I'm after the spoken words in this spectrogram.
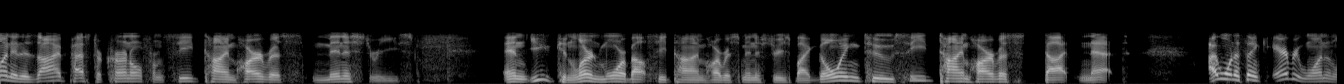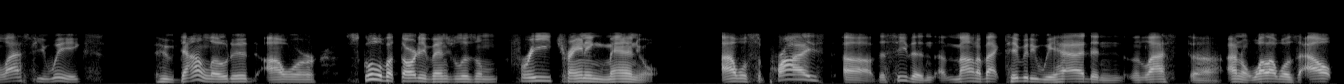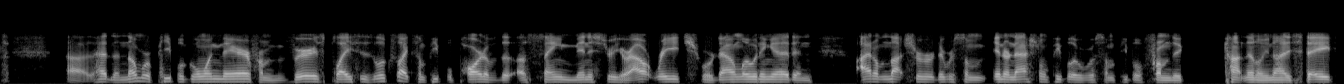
It is I, Pastor Colonel from Seed Time Harvest Ministries. And you can learn more about Seed Time Harvest Ministries by going to seedtimeharvest.net. I want to thank everyone in the last few weeks who downloaded our School of Authority Evangelism free training manual. I was surprised uh, to see the amount of activity we had in the last, uh, I don't know, while I was out uh, had a number of people going there from various places. It looks like some people part of the uh, same ministry or outreach were downloading it, and I'm not sure. There were some international people. There were some people from the continental United States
